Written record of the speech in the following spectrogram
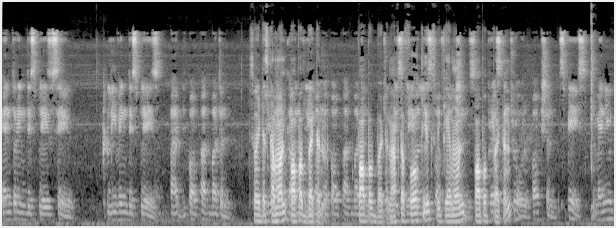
Entering displays sale. Leaving displays. Add pop-up button. So it has come on pop-up button. Pop-up button. After four clicks, we came on pop-up button. Menu.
